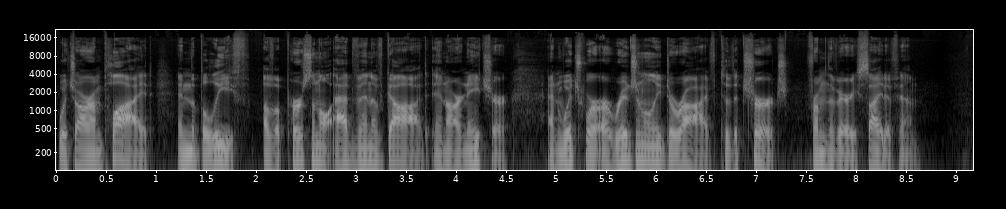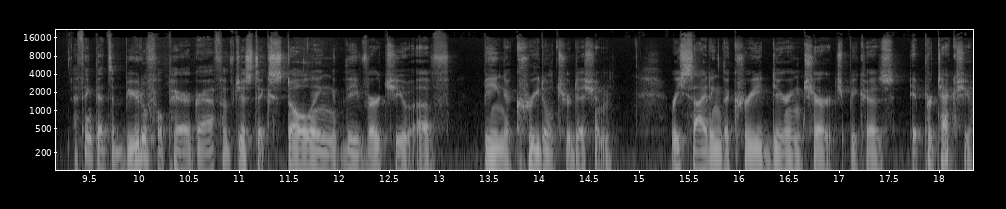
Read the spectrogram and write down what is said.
which are implied in the belief of a personal advent of God in our nature, and which were originally derived to the Church from the very sight of Him. I think that's a beautiful paragraph of just extolling the virtue of being a creedal tradition, reciting the creed during church because it protects you.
